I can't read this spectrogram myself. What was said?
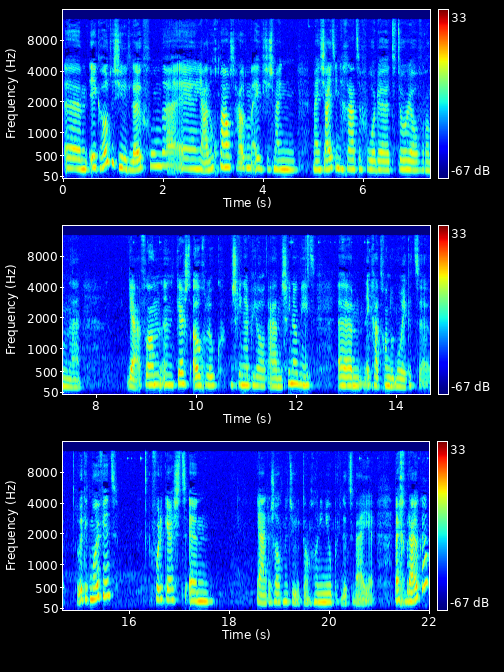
Um, ik hoop dat jullie het leuk vonden. En ja, nogmaals, hou dan eventjes mijn, mijn site in de gaten voor de tutorial van, uh, ja, van een kerstooglook. Misschien heb je er wat aan, misschien ook niet. Um, ik ga het gewoon doen hoe ik het, uh, hoe ik het mooi vind voor de kerst. En ja, daar zal ik natuurlijk dan gewoon die nieuwe producten bij, uh, bij gebruiken.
